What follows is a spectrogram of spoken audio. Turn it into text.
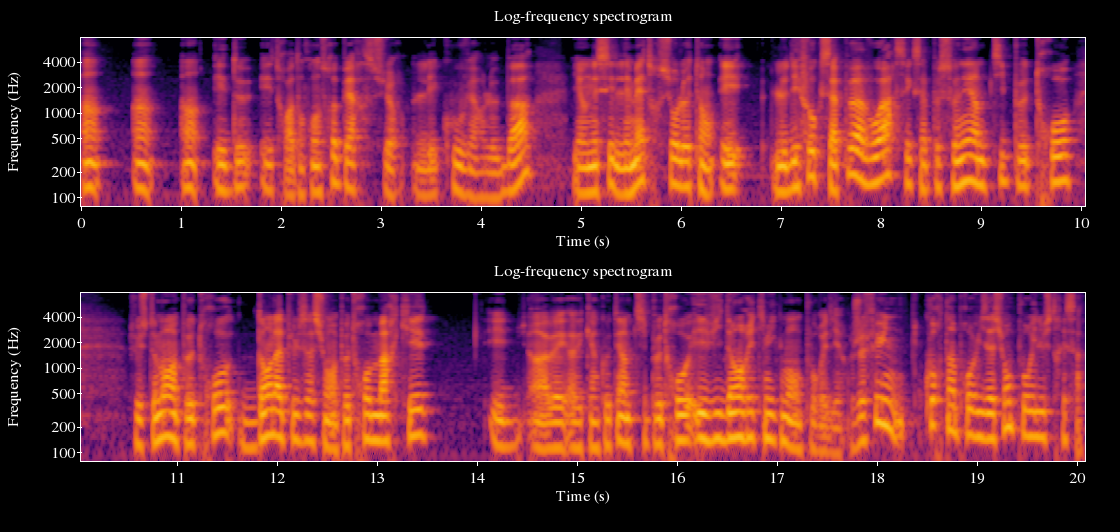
1, 1, 1 et 2 et 3. Donc on se repère sur les coups vers le bas et on essaie de les mettre sur le temps. Et le défaut que ça peut avoir, c'est que ça peut sonner un petit peu trop, justement un peu trop dans la pulsation, un peu trop marqué et avec, un côté un petit peu trop évident rythmiquement, on pourrait dire. Je fais une courte improvisation pour illustrer ça,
